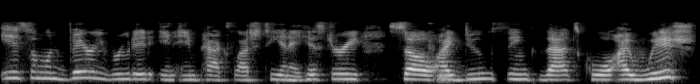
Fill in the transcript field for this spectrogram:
is someone very rooted in Impact slash TNA history, so I do think that's cool. I wish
